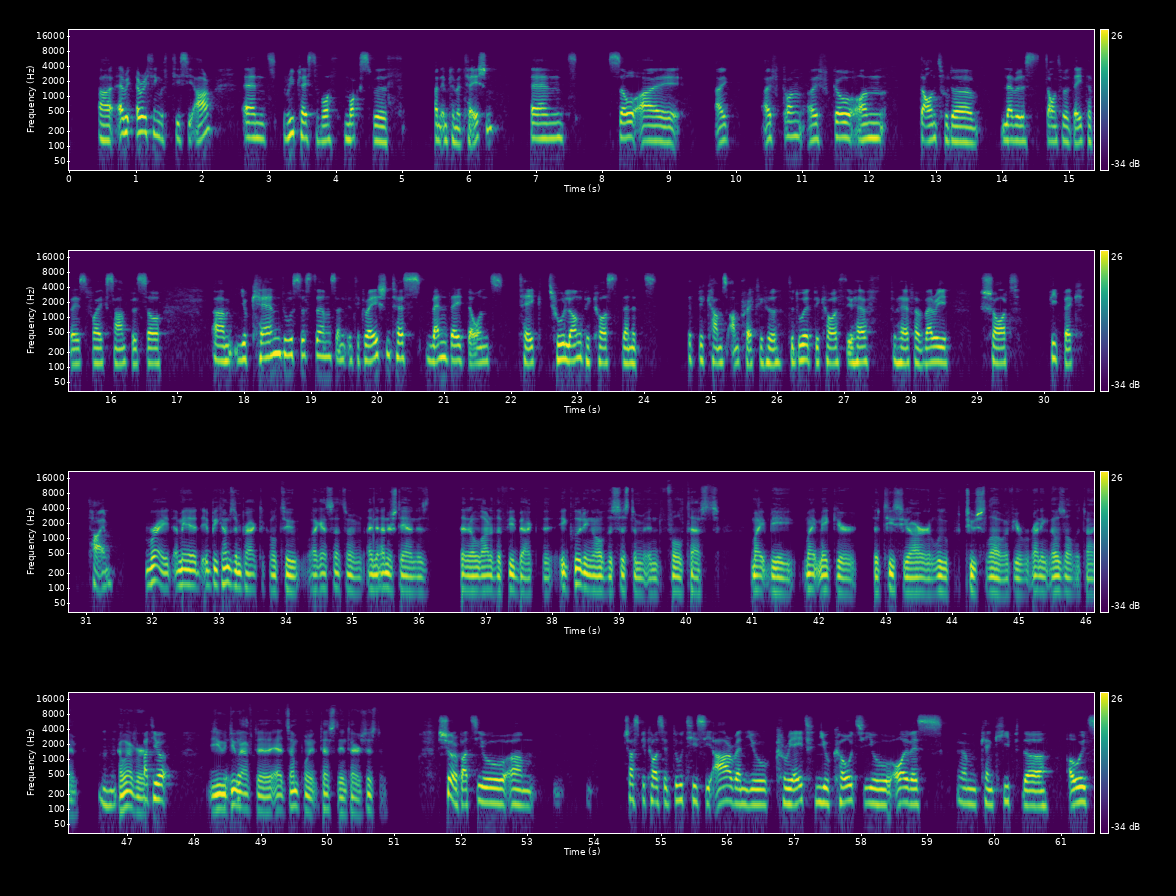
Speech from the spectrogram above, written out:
uh, every, everything with TCR, and replaced the mocks with an implementation. And so I I I've gone, I've go on down to the levels, down to the database, for example. So um, you can do systems and integration tests when they don't take too long because then it it becomes unpractical to do it because you have to have a very short feedback time. Right. I mean, it, it becomes impractical to. I guess that's what I understand is that a lot of the feedback, that, including all the system and full tests, might be might make your the TCR loop too slow if you're running those all the time. Mm-hmm. However, but you you do yes. have to at some point test the entire system. Sure, but you um, just because you do TCR when you create new code, you always um, can keep the old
